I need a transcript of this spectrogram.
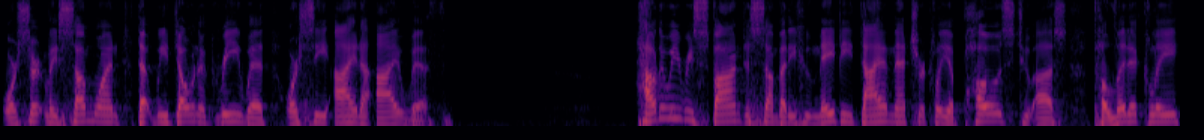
or certainly someone that we don't agree with or see eye to eye with? How do we respond to somebody who may be diametrically opposed to us politically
